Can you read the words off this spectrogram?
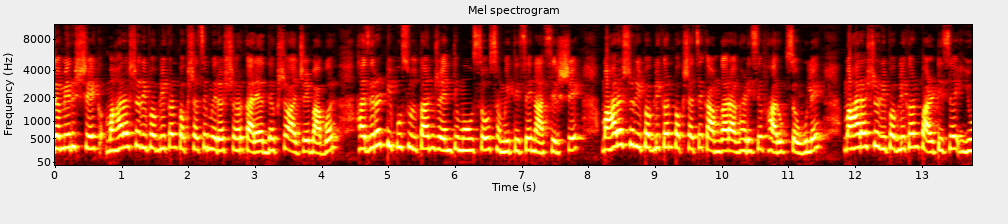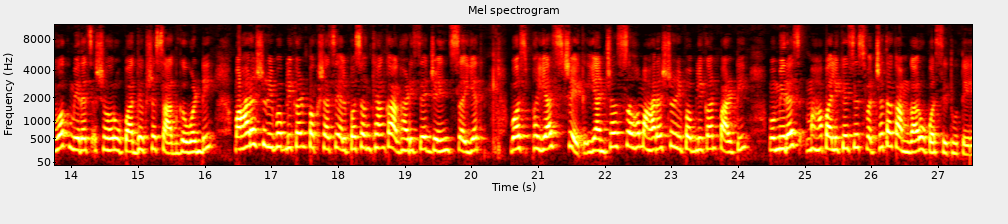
जमीर शेख महाराष्ट्र रिपब्लिकन पक्षाचे मिरज शहर कार्याध्यक्ष अजय बाबर हजरत टिपू सुलतान जयंती महोत्सव समितीचे नासिर शेख महाराष्ट्र रिपब्लिकन पक्षाचे कामगार आघाडीचे फारुख चौगुले महाराष्ट्र रिपब्लिकन पार्टीचे युवक मिरज शहर उपाध्यक्ष सात गवंडी महाराष्ट्र रिपब्लिकन पक्षाचे अल्पसंख्याक आघाडीचे जैन सय्यद व फैयाज शेख यांच्यासह महाराष्ट्र रिपब्लिकन पार्टी व मिरज महापालिकेचे स्वच्छता कामगार उपस्थित होते.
